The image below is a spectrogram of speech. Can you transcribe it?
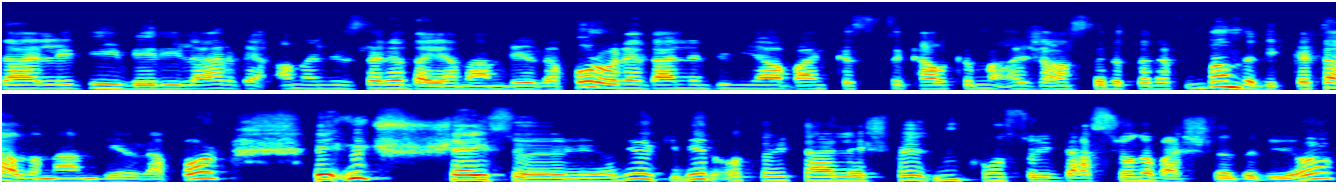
derlediği veriler ve analizlere dayanan bir rapor. O nedenle Dünya Bankası Kalkınma Ajansları tarafından da dikkate alınan bir rapor. Ve üç şey söylüyor. Diyor ki bir otoriterleşmenin konsolidasyonu başladı diyor.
